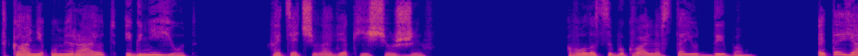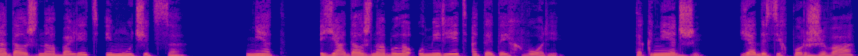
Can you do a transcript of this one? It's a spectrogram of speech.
Ткани умирают и гниют, хотя человек еще жив. Волосы буквально встают дыбом. Это я должна болеть и мучиться. Нет, я должна была умереть от этой хвори. Так нет же, я до сих пор жива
